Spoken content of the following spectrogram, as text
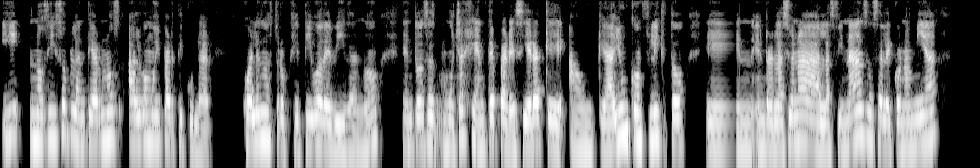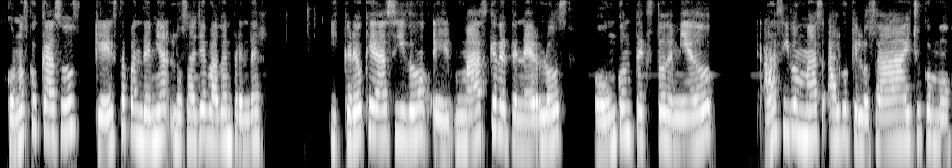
y nos hizo plantearnos algo muy particular. cuál es nuestro objetivo de vida, ¿no? Entonces, mucha gente pareciera que aunque hay un conflicto en, en relación a las finanzas, a la economía, conozco casos que esta pandemia los ha llevado a emprender. Y creo que ha sido eh, más que detenerlos o un contexto de miedo, ha sido más algo que los ha hecho como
